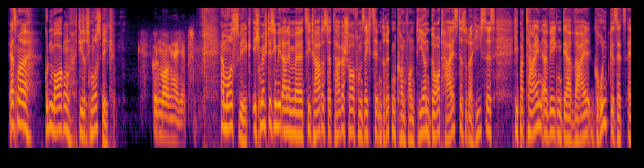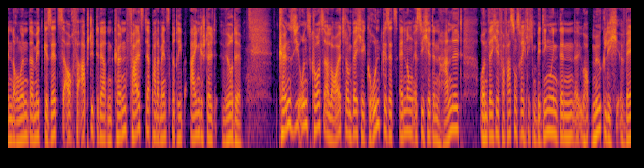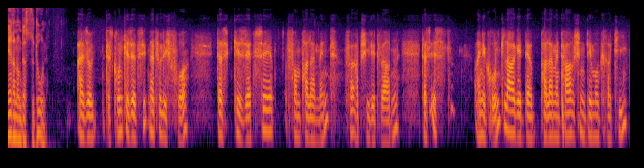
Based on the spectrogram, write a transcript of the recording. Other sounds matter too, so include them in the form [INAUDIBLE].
Erstmal guten Morgen, Dietrich Murswig. Guten Morgen, Herr Jepsen. Herr Moosweg, ich möchte Sie mit einem äh, Zitat aus der Tagesschau vom 16.03. konfrontieren. Dort heißt es oder hieß es, die Parteien erwägen derweil Grundgesetzänderungen, damit Gesetze auch verabschiedet werden können, falls der Parlamentsbetrieb eingestellt würde. Können Sie uns kurz erläutern, um welche Grundgesetzänderungen es sich hier denn handelt und welche verfassungsrechtlichen Bedingungen denn äh, überhaupt möglich wären, um das zu tun? Also das Grundgesetz sieht natürlich vor, dass Gesetze vom Parlament verabschiedet werden. Das ist eine Grundlage der parlamentarischen Demokratie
